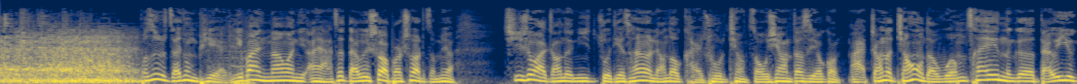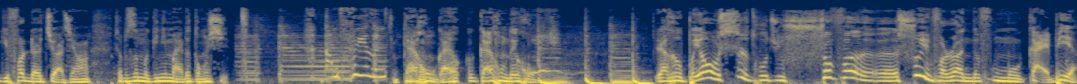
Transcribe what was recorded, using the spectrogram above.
不是这种骗，你爸你妈问你，哎呀，在单位上班上的怎么样？其实啊，真的，你昨天才让领导开除，挺糟心，但是要讲，哎，真的挺好的，我们才那个单位又给发了点奖金，这不是没给你买的东西，该哄该该哄得哄。然后不要试图去说服呃说服让你的父母改变。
